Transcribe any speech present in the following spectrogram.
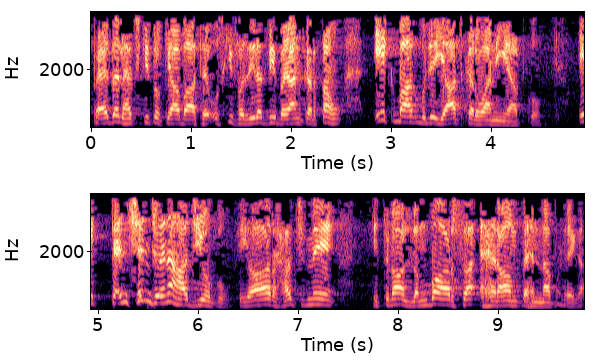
پیدل حج کی تو کیا بات ہے، اس کی فضیلت بھی بیان کرتا ہوں۔ ایک بات مجھے یاد کروانی ہے آپ کو۔ ایک ٹینشن جو ہے نا حاجیوں کو یار حج میں اتنا لمبا عرصہ احرام پہننا پڑے گا۔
